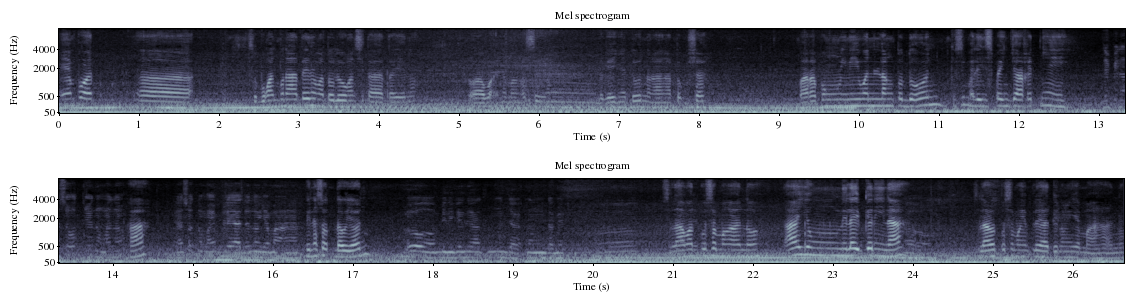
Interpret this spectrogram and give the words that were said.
Ayan po at ah, subukan po natin na matulungan si tatay ano. Kawawa naman kasi yung lagay niya doon, nangangatog siya. Para pong iniwan lang to doon kasi malinis pa yung jacket niya eh. Hindi, pinasuot yun ng ano. Ha? Pinasuot ng mga empleyado ng Yamaha. Pinasot daw yon? Oo, binigyan niya ng, ja- ng damit. Salamat po sa mga ano. Ah, yung nilive kanina. Oo. Salamat po sa mga empleyado ng Yamaha no.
